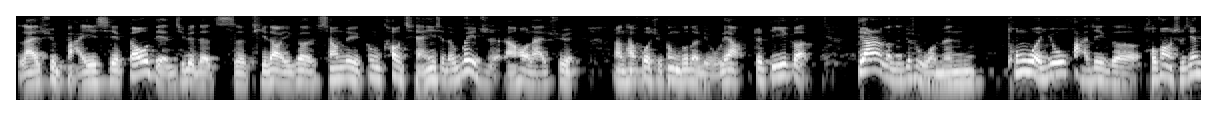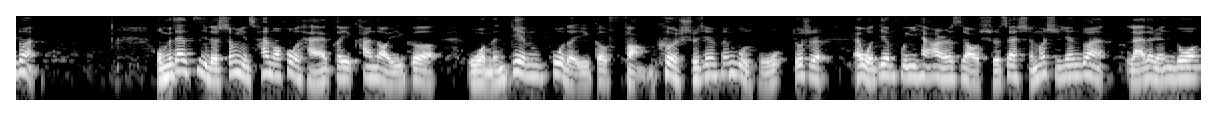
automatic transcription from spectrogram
来去把一些高点击率的词提到一个相对更靠前一些的位置，然后来去让它获取更多的流量。这第一个，第二个呢，就是我们通过优化这个投放时间段。我们在自己的生意参谋后台可以看到一个我们店铺的一个访客时间分布图，就是哎，我店铺一天二十四小时，在什么时间段来的人多，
